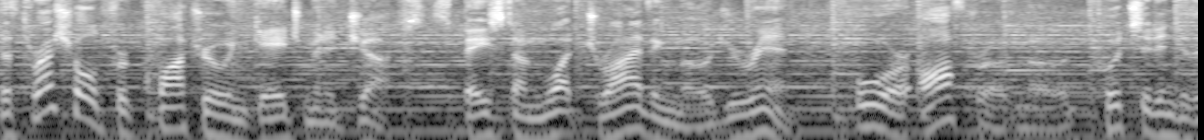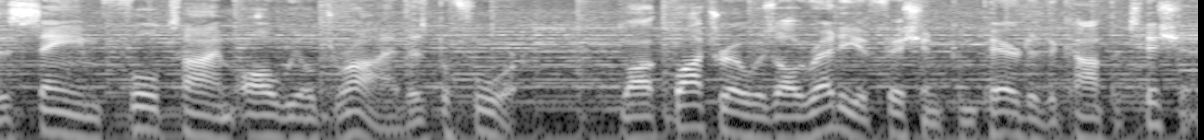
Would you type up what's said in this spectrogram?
The threshold for Quattro engagement adjusts based on what driving mode you're in, or off-road mode puts it into the same full-time all-wheel drive as before. While Quattro was already efficient compared to the competition,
